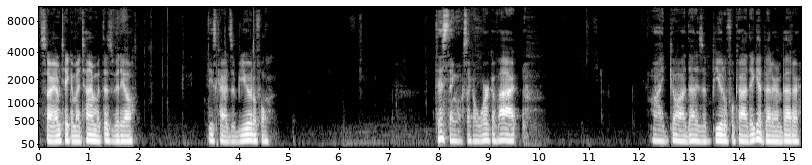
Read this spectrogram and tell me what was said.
Sorry, I'm taking my time with this video. These cards are beautiful. This thing looks like a work of art. My God, that is a beautiful card. They get better and better.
